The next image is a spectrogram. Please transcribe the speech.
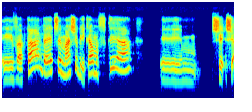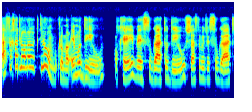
אה, והפעם בעצם מה שבעיקר מפתיע, אה, ש, שאף אחד לא אומר כלום, כלומר הם הודיעו, אוקיי, וסוגת הודיעו, שסטוביץ' וסוגת,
